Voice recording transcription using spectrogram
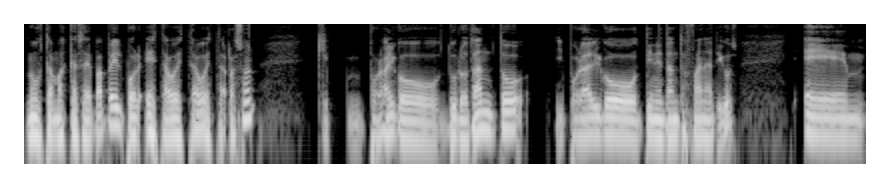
me gusta más Casa de Papel por esta o esta o esta razón. Que por algo duró tanto y por algo tiene tantos fanáticos. Em,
